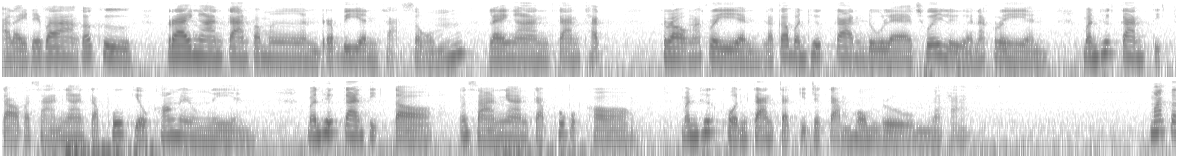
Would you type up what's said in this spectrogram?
อะไรได้บ้างก็คือ รายงานการประเมินระเบียนสะสม รายงานการคัดกรองนักเรียน แล้วก็บันทึกการดูแลช่วยเหลือนักเรียน บันทึกการติดต่อประสานงานกับผู้เกี่ยวข้องในโรงเรียน บันทึกการติดต่อประสานงานกับผู้ปกครอง บันทึกผลการจัดกิจกรรมโฮมรูมนะคะ มาตร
